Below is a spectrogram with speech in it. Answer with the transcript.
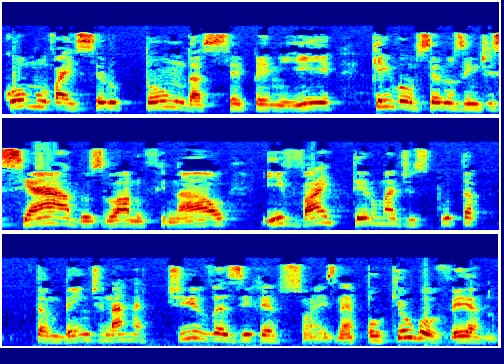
como vai ser o tom da CPMI, quem vão ser os indiciados lá no final, e vai ter uma disputa também de narrativas e versões, né? Porque o governo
